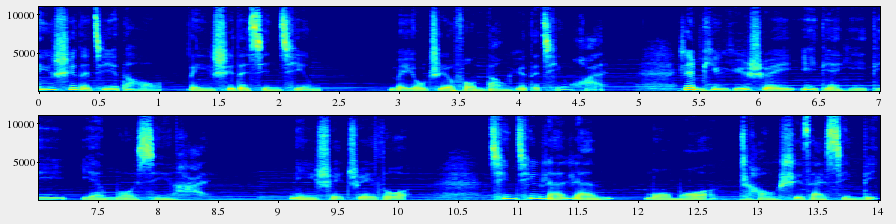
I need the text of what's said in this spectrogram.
淋湿的街道，淋湿的心情，没有遮风挡雨的情怀，任凭雨水一点一滴淹没心海，溺水坠落，清清然然，默默潮湿在心里，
